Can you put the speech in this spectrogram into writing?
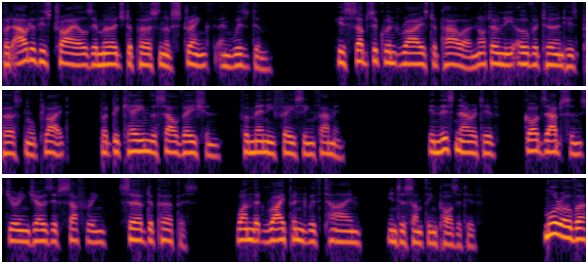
but out of his trials emerged a person of strength and wisdom. His subsequent rise to power not only overturned his personal plight, but became the salvation for many facing famine. In this narrative, God's absence during Joseph's suffering served a purpose, one that ripened with time into something positive. Moreover,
